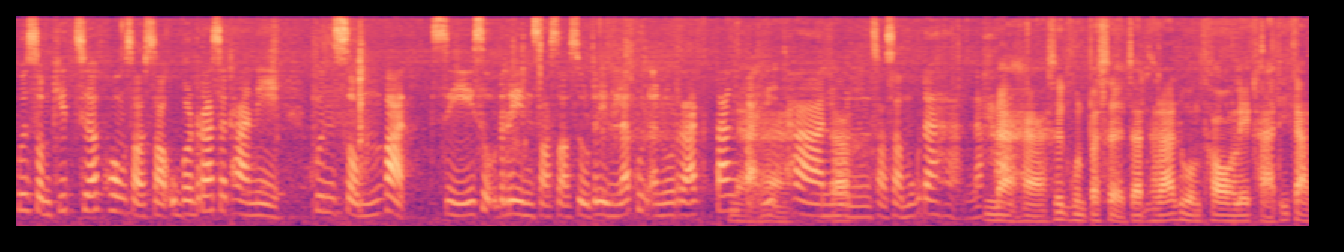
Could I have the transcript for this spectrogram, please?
คุณสมคิดเชื้อคงสสอุบลราชธานี คุณสมบัติศรีสุรินทร์สสสุรินทร์และคุณอนุรักษ์ตั้งปณิธานนท์สสมุกดาหารนะคะนะฮะซึ่งคุณประเสริฐจันทรลวงทองเลขาธิการ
